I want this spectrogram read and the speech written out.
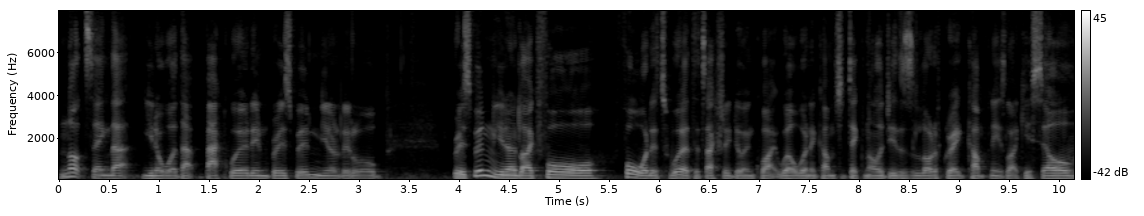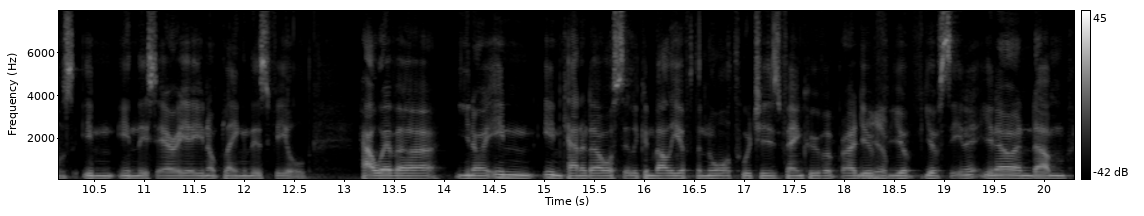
not saying that, you know, we're that backward in Brisbane, you know, little Brisbane, you know, like for for what it's worth, it's actually doing quite well when it comes to technology. There's a lot of great companies like yourselves in in this area, you know, playing in this field. However, you know, in in Canada or Silicon Valley of the North, which is Vancouver, Brad, you've yep. you've you've seen it, you know, and um,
